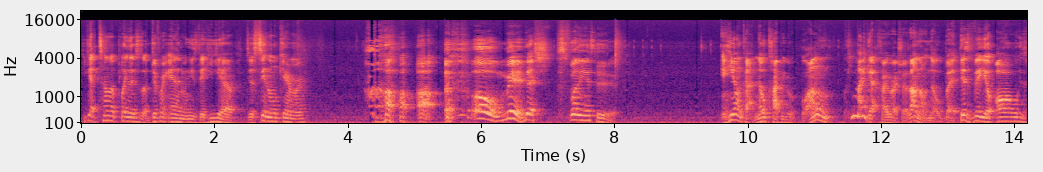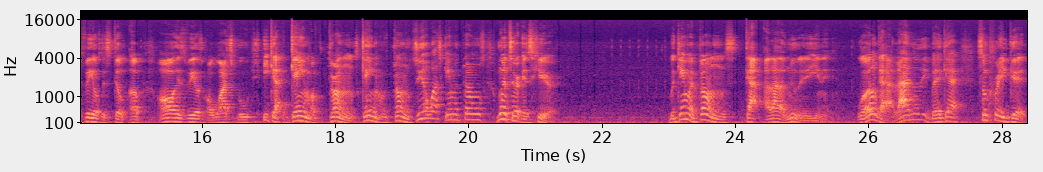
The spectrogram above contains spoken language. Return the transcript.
He got a ton of playlists of different animes that he have just sitting on camera. oh man, that's funny as hell. And he don't got no copyright. Well, I don't. He might got copyright. I don't know. But his video, all his videos is still up. All his videos are watchable. He got Game of Thrones. Game of Thrones. Do y'all watch Game of Thrones? Winter is here. But Game of Thrones got a lot of nudity in it. Well, it don't got a lot of nudity, but it got some pretty good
